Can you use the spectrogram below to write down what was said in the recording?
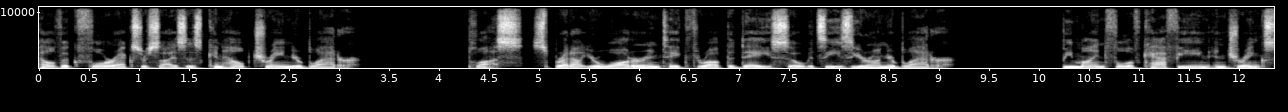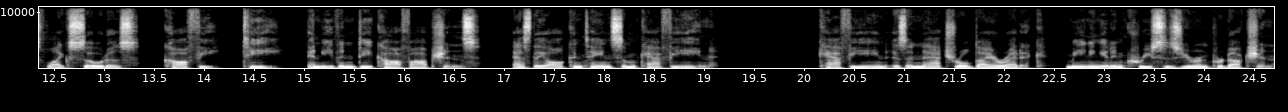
pelvic floor exercises can help train your bladder. Plus, spread out your water intake throughout the day so it's easier on your bladder. Be mindful of caffeine in drinks like sodas, coffee, tea, and even decaf options, as they all contain some caffeine. Caffeine is a natural diuretic, meaning it increases urine production.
